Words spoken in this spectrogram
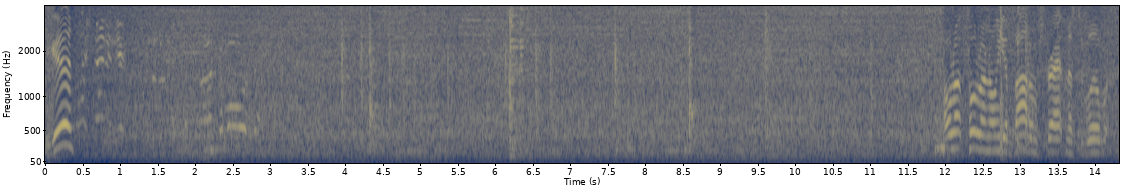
You good? I'm standing here. Uh, come on. Hold up pulling on your bottom strap, Mr. Wilbur.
